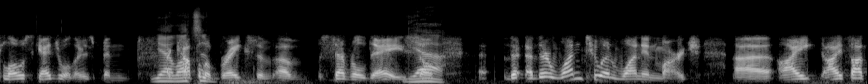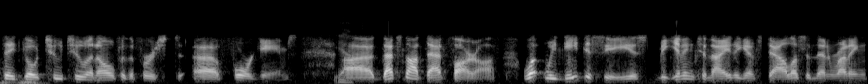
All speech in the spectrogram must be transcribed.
slow schedule. There's been Yeah, a couple of- of breaks of, of several days. Yeah. So they're, they're one, two, and one in March. Uh, I I thought they'd go two, two, and zero for the first uh, four games. Yeah. Uh, that's not that far off. What we need to see is beginning tonight against Dallas and then running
